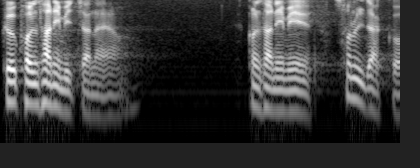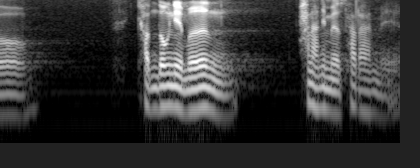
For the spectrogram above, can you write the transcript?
그 권사님 있잖아요. 권사님이 손을 잡고 감독님은 하나님의 사람이에요.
